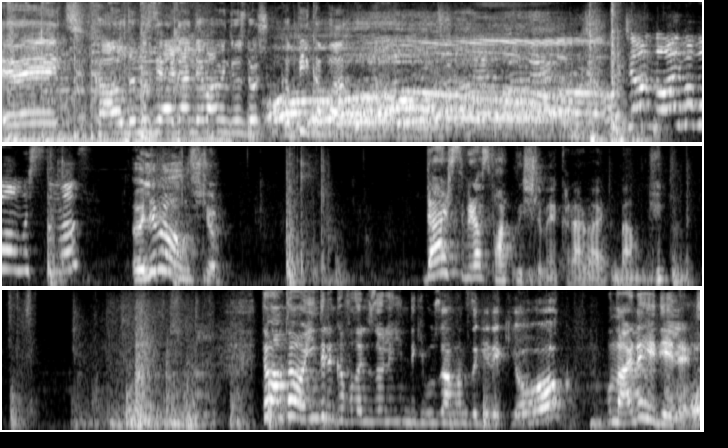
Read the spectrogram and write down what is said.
Evet, kaldığımız yerden devam ediyoruz. Loşko kapıyı kapa. Hocam Noel Baba olmuşsunuz. Öyle mi olmuşum? Dersi biraz farklı işlemeye karar verdim ben bugün. Tamam tamam indirin kafalarınızı öyle hindi gibi uzanmanıza gerek yok. Bunlar da hediyeleriniz.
